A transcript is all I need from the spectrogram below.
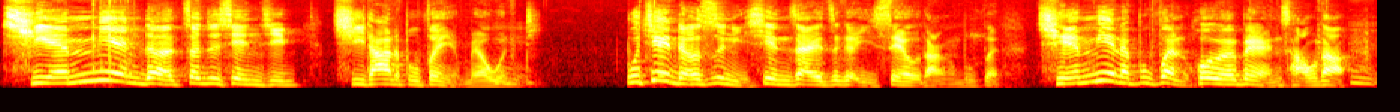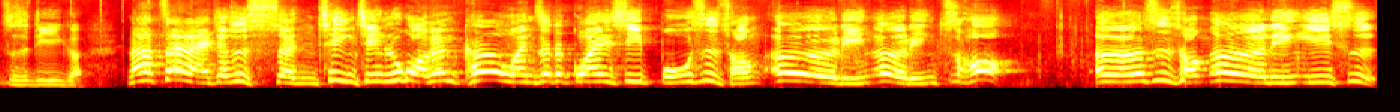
前面的政治现金，其他的部分有没有问题？不见得是你现在这个 Excel 档的部分，前面的部分会不会被人抄到？这是第一个。那再来就是沈庆清，如果跟柯文哲的关系不是从二零二零之后，而是从二零一四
